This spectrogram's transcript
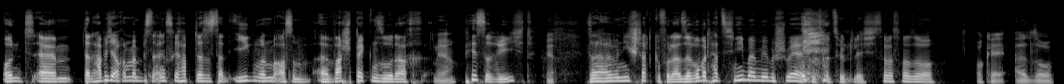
Und ähm, dann habe ich auch immer ein bisschen Angst gehabt, dass es dann irgendwann mal aus dem äh, Waschbecken so nach Ja. Pisse riecht. Ja. Das hat aber nie stattgefunden. Also Robert hat sich nie bei mir beschwert diesbezüglich. Sagen wir es mal so. Okay, also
